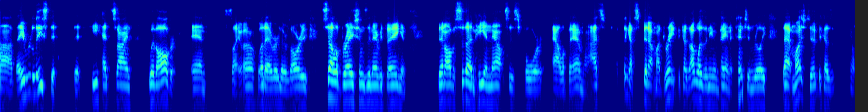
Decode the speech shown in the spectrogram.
uh, they released it that he had signed with Auburn, and it's like, well, whatever. There was already celebrations and everything, and then all of a sudden he announces for Alabama. I, I think I spit out my drink because I wasn't even paying attention really that much to it because you know,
